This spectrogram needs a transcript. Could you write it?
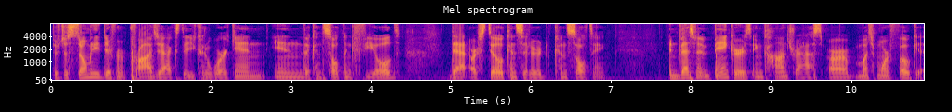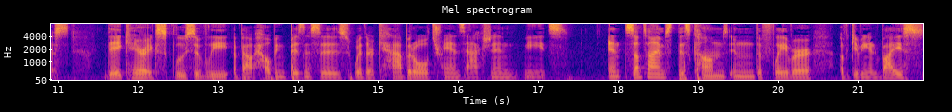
There's just so many different projects that you could work in in the consulting field that are still considered consulting. Investment bankers, in contrast, are much more focused. They care exclusively about helping businesses with their capital transaction needs. And sometimes this comes in the flavor of giving advice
